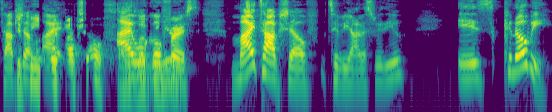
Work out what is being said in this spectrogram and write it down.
Top Give shelf. me All your right, top shelf. I I'd will go hear it. first. My top shelf, to be honest with you, is Kenobi.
